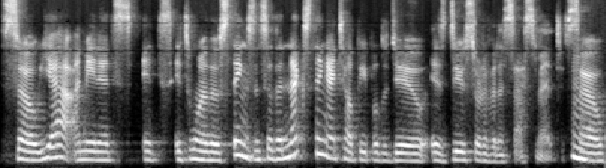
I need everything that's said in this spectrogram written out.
so yeah i mean it's it's it's one of those things. And so the next thing i tell people to do is do sort of an assessment. So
